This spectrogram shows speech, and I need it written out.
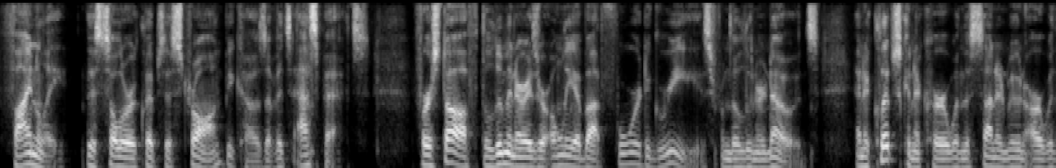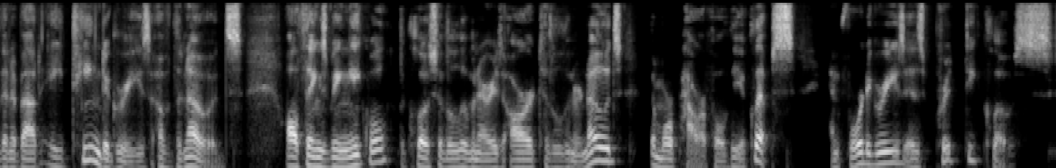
Finally, this solar eclipse is strong because of its aspects. First off, the luminaries are only about 4 degrees from the lunar nodes. An eclipse can occur when the sun and moon are within about 18 degrees of the nodes. All things being equal, the closer the luminaries are to the lunar nodes, the more powerful the eclipse. And 4 degrees is pretty close.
